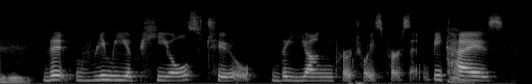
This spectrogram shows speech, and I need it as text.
mm-hmm. that really appeals to the young pro choice person because. Yeah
